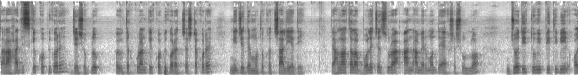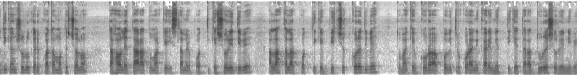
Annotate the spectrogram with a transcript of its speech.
তারা হাদিসকে কপি করে, যেসব লোক পবিত্র কোরআনকে কপি করার চেষ্টা করে, নিজেদের মতো চালিয়ে দেয়। তাই আল্লাহ তালা বলেছেন সুরা আন আমের মধ্যে একশো ষোলো, যদি তুমি পৃথিবীর অধিকাংশ লোকের কথা মতো চলো, তাহলে তারা তোমাকে ইসলামের পথ থেকে সরিয়ে দিবে, আল্লাহ তালার পথ থেকে বিচ্যুত করে দিবে, তোমাকে কোরআ পবিত্র কোরআনী কারিমের থেকে তারা দূরে সরিয়ে নিবে,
